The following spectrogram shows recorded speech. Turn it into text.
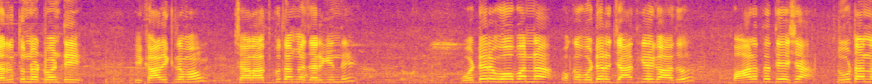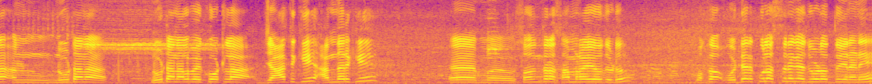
జరుగుతున్నటువంటి ఈ కార్యక్రమం చాలా అద్భుతంగా జరిగింది. ఒడ్డెర ఓబన్న ఒక ఒడ్డెర జాతికే కాదు భారతదేశ నూట నూట నూట నలభై కోట్ల జాతికి అందరికీ స్వతంత్ర సమరయోధుడు. ఒక ఒడ్డెర కులస్తునిగా చూడొద్దు ఈయనని.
